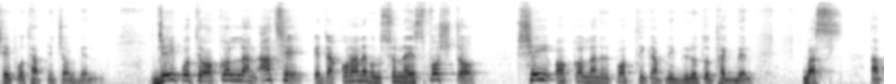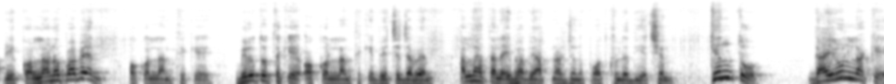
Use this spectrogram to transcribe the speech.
সেই পথে আপনি চলবেন। যেই পথে অকল্যাণ আছে, এটা কোরআন এবং সুন্নাহ স্পষ্ট, সেই অকল্যাণের পথ থেকে আপনি বিরত থাকবেন। বাস আপনি কল্যাণও পাবেন, অকল্যাণ থেকে, বিরত থেকে, অকল্যাণ থেকে বেঁচে যাবেন। আল্লাহ তালা এভাবে আপনার জন্য পথ খুলে দিয়েছেন। কিন্তু গাইরুল্লাহকে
